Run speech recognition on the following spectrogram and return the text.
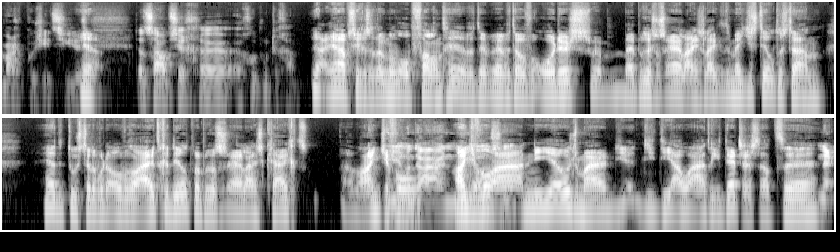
marktpositie. Dus Ja. Dat zou op zich eh, goed moeten gaan. Ja, ja, op zich is dat ook nog wel opvallend. Hè? We hebben het over orders. Bij Brussels Airlines lijkt het een beetje stil te staan. Ja, de toestellen worden overal uitgedeeld. Maar Brussels Airlines krijgt een handjevol, daar een handjevol NIO's. Maar die, die, die oude A330's, dat eh, Nee.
